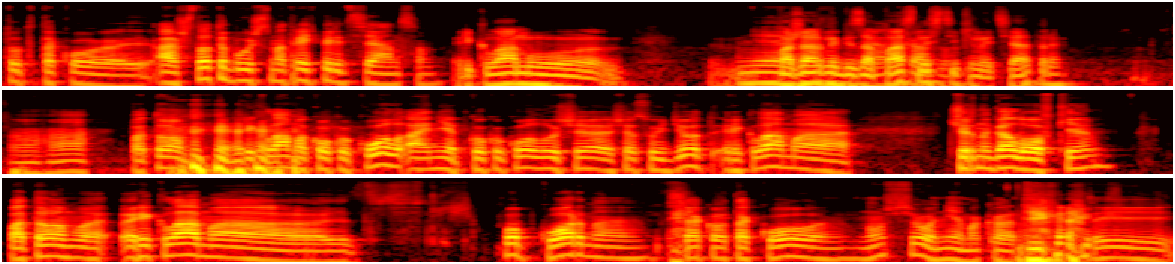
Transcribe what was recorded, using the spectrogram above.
Что-то такое. А что ты будешь смотреть перед сеансом? Рекламу Нет, пожарной безопасности кинотеатра. Ага. Потом реклама Кока-Колы. А, нет, Кока-Кола сейчас уйдет. Реклама черноголовки. Потом э, реклама э, попкорна, всякого такого. Ну все, не, Макар, ты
